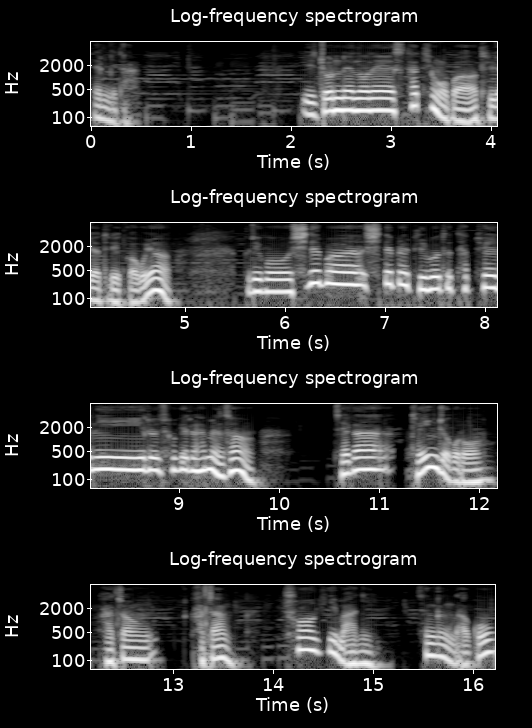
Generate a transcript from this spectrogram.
됩니다. 이 존 레논의 Starting Over 들려드릴 거고요. 그리고 시대별, 시대별 빌보드 탑 20를 소개를 하면서 제가 개인적으로 가장, 가장 추억이 많이 생각나고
